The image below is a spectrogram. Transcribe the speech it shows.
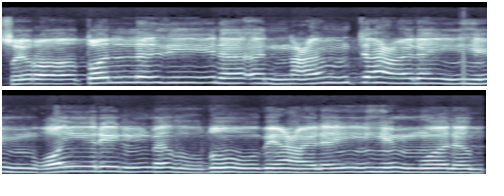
صراط الذين أنعمت عليهم غير المغضوب عليهم ولا الضالين.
